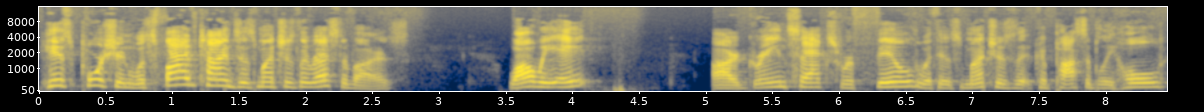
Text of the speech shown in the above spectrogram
his portion was five times as much as the rest of ours. While we ate, our grain sacks were filled with as much as it could possibly hold,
